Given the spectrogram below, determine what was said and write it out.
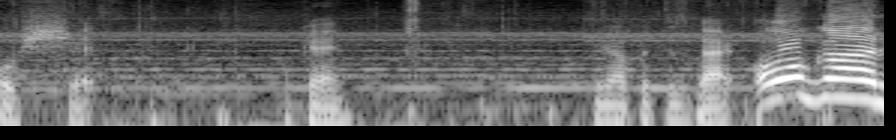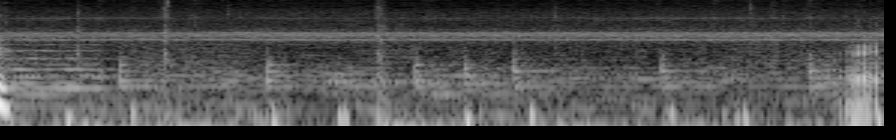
Oh shit. Okay. We gotta put this back. Oh god! Alright.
